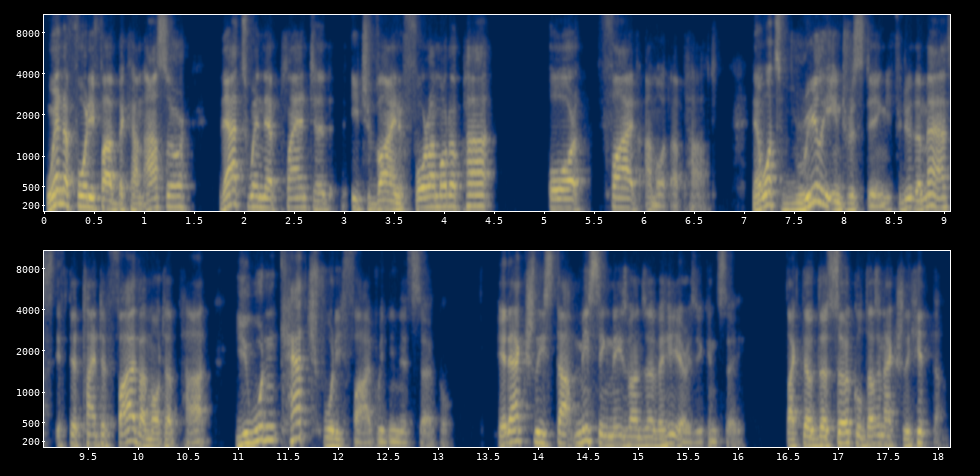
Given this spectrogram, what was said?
When a forty-five become asur, that's when they're planted each vine four amot apart or five amot apart. Now, what's really interesting, if you do the maths, if they're planted five amot apart, you wouldn't catch forty-five within this circle. It actually start missing these ones over here, as you can see. Like the, the circle doesn't actually hit them.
